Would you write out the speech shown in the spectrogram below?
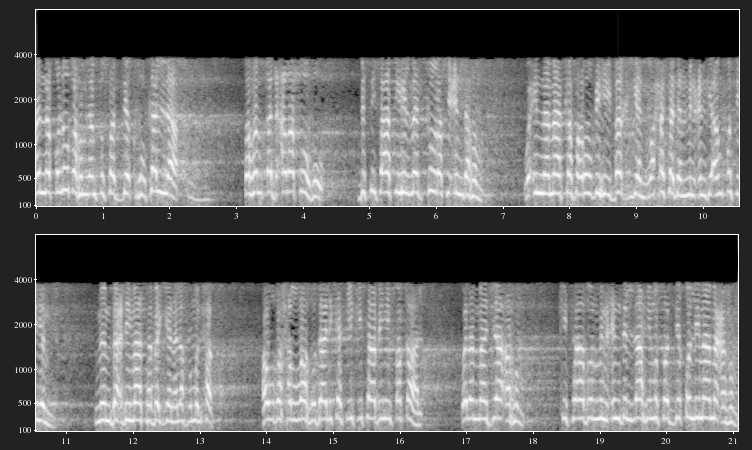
أن قلوبهم لم تصدقه كلا فهم قد عرفوه بصفاته المذكورة عندهم وإنما كفروا به بغيا وحسدا من عند أنفسهم من بعد ما تبين لهم الحق. أوضح الله ذلك في كتابه فقال ولما جاءهم كتاب من عند الله مصدق لما معهم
